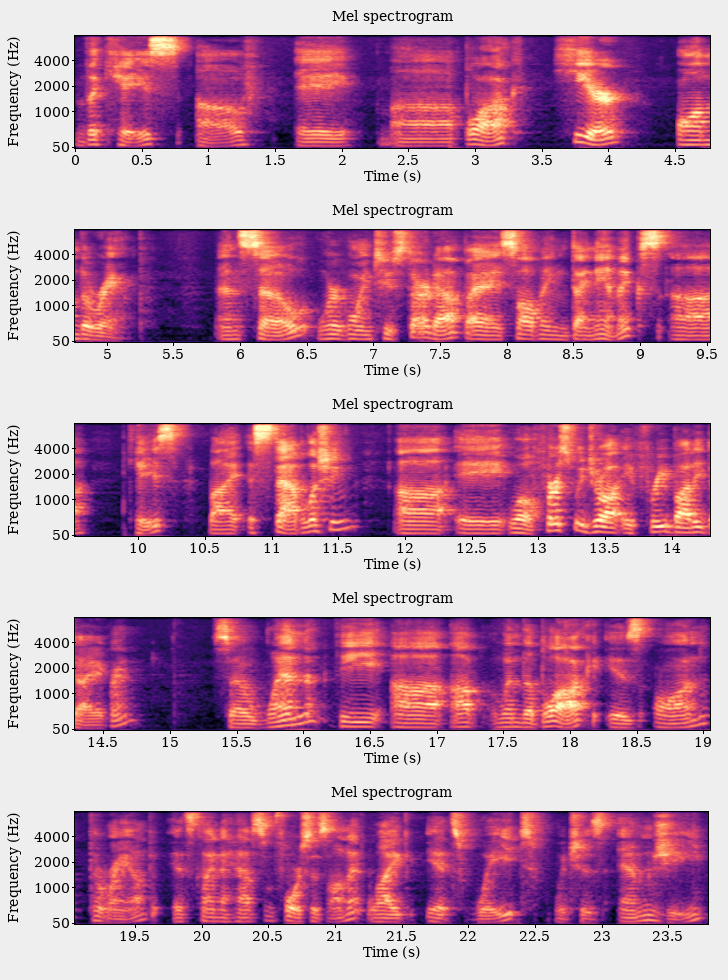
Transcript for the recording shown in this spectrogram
the case of a uh, block here on the ramp. And so we're going to start out by solving dynamics uh, case by establishing uh, a, well, first we draw a free body diagram. So when the uh, when the block is on the ramp, it's going to have some forces on it, like its weight, which is mg.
